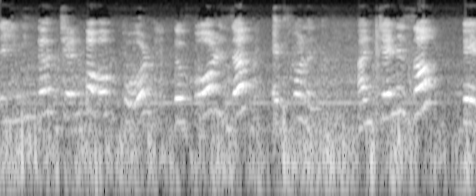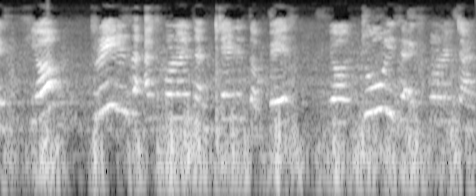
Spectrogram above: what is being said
in the ten power four, the four is the exponent and ten is the base. Here three is the exponent and ten is the base. Here two is the exponent and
